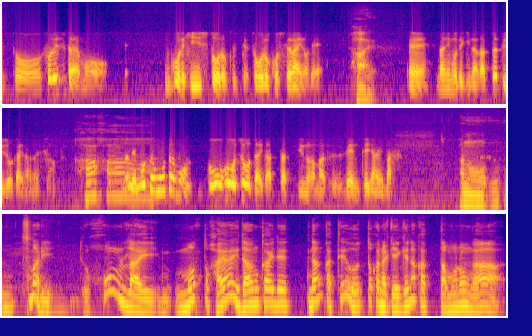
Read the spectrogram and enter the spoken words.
ーと、それ自体はもう、向こうで品種登録って登録をしてないので、はいえー、何もできなかったという状態なんですよ。ははなんで、もともとはもう合法状態だったっていうのがまず前提にあります。あのつまり、本来、もっと早い段階で、なんか手を打っとかなきゃいけなかったものが、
